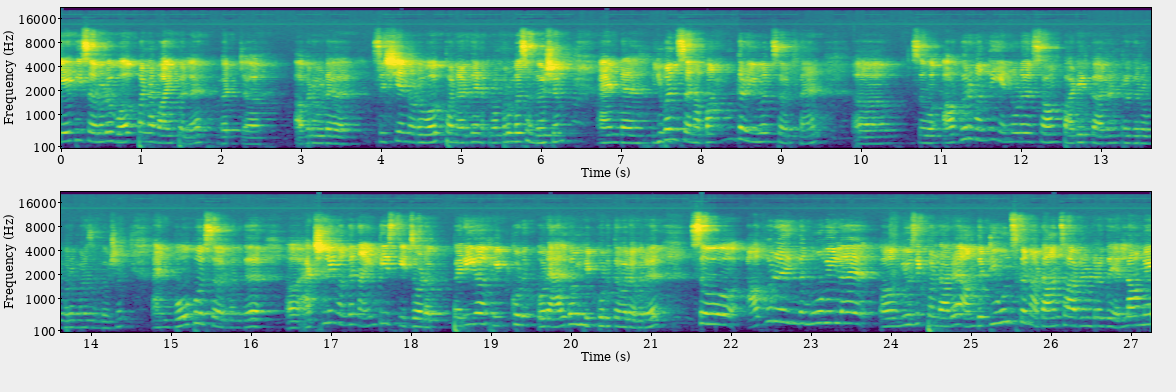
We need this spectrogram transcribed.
கேபி சாரோட ஒர்க் பண்ண வாய்ப்பு இல்லை பட் அவரோட சிஷ்யனோட ஒர்க் பண்ணுறது எனக்கு ரொம்ப ரொம்ப சந்தோஷம். அண்ட் uh, யுவன் சார் நான் பயங்கர யுவன் சார் ஃபேன் ஸோ அவர் வந்து என்னோட சாங் பாடியிருக்காருன்றது ரொம்ப ரொம்ப சந்தோஷம். அண்ட் போபோ சார் வந்து uh, ஆக்சுவலி வந்து நைன்டிஸ் கிட்ஸோட பெரிய ஹிட் கொடு ஒரு ஆல்பம் ஹிட் கொடுத்தவர் அவர். ஸோ அவர் இந்த மூவியில் மியூசிக் uh, பண்ணுறாரு அந்த டியூன்ஸ்க்கு நான் டான்ஸ் ஆடுன்றது எல்லாமே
